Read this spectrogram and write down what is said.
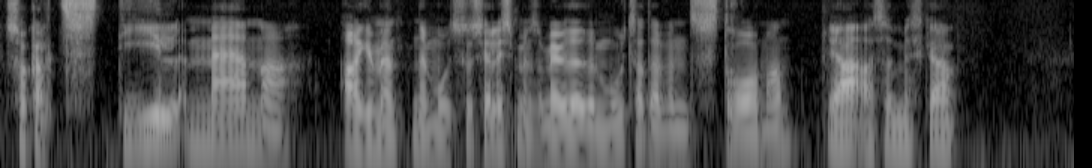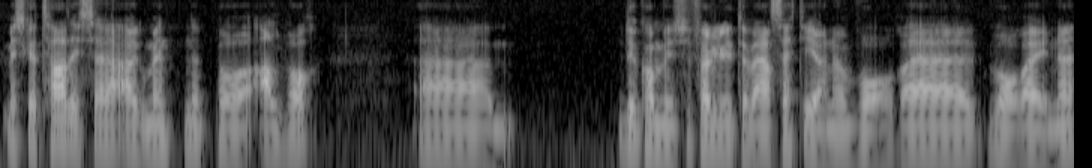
såkalt stilmanne argumentene mot sosialismen, som er jo det, det motsatte av en stråmann. Ja, altså, vi skal, vi skal ta disse argumentene på alvor. Uh, det kommer jo selvfølgelig til å være sett gjennom våre, våre øyne,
